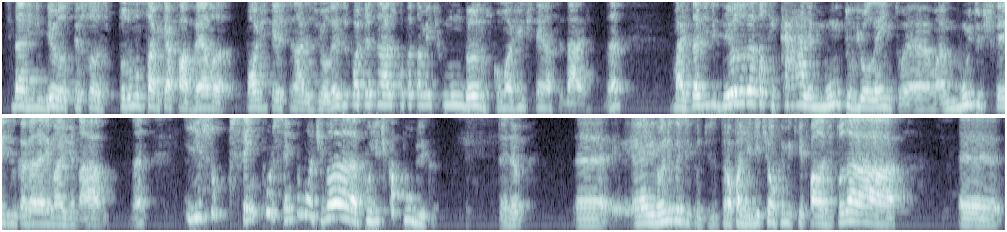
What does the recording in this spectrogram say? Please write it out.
Cidade de Deus, as pessoas, todo mundo sabe que a favela pode ter cenários violentos e pode ter cenários completamente mundanos, como a gente tem na cidade, né? Mas Cidade de Deus, galera fala assim, caralho, é muito violento, é, é muito diferente do que a galera imaginava, né? E isso 100% motiva a política pública, entendeu? É, é irônico, tipo, Tropa de Elite é um filme que fala de toda a, é,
